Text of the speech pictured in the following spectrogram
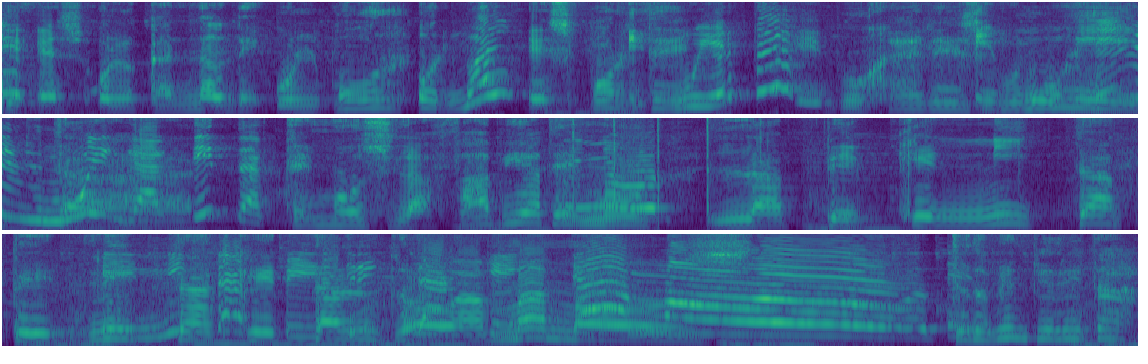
que es el canal de humor, ¿Humor? esporte ¿Fuerte? y mujeres Y bonitas. mujeres muy gatitas. Tenemos la Fabia, tenemos la pequeñita Pedrita Pequeñita que tanto que amamos. amamos. ¿Todo bien, Pedrita?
